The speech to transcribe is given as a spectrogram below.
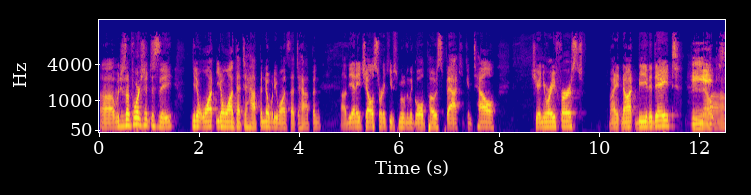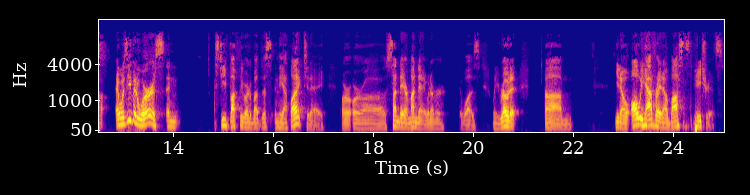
uh, which is unfortunate to see. You don't want you don't want that to happen. Nobody wants that to happen. Uh, the NHL sort of keeps moving the goalposts back. You can tell January 1st might not be the date. No. Nope. Uh, and what's even worse, and Steve Buckley wrote about this in The Athletic today, or, or uh, Sunday or Monday, whatever it was, when he wrote it. Um, you know, all we have right now in Boston's the Patriots.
